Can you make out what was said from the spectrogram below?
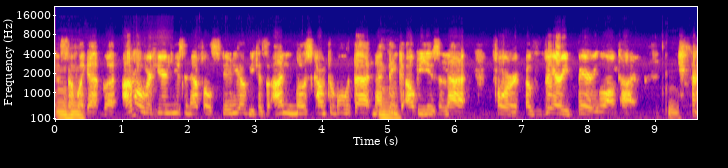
and stuff Mhm. like that. But I'm over here using FL Studio because I'm most comfortable with that, and Mhm. I think I'll be using that for a very very long time. Cool.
